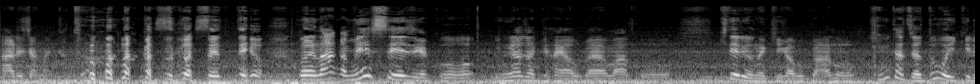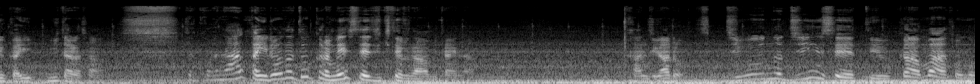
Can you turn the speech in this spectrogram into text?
あれじゃないかと。なんかすごい設定を。これなんかメッセージがこう宮崎駿からまあこう来てるような気が僕あの君たちはどう生きるか見たらさこれなんかいろんなとこからメッセージ来てるなみたいな。感じがあるわけですよ。自分の人生っていうかまあその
